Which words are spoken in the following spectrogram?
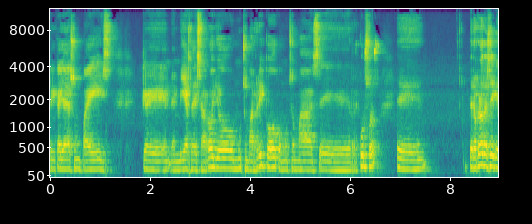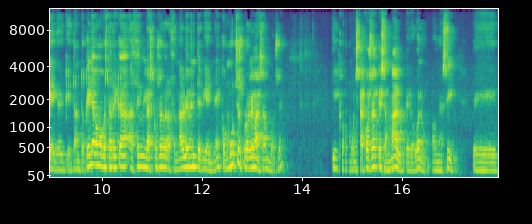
Rica ya es un país que en, vías de desarrollo mucho más rico, con muchos más recursos. Pero creo que sí, que, tanto Kenia como Costa Rica hacen las cosas razonablemente bien, ¿eh? con muchos problemas ambos. ¿eh? Y con muchas cosas que sean mal, pero bueno, aún así. Eh,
